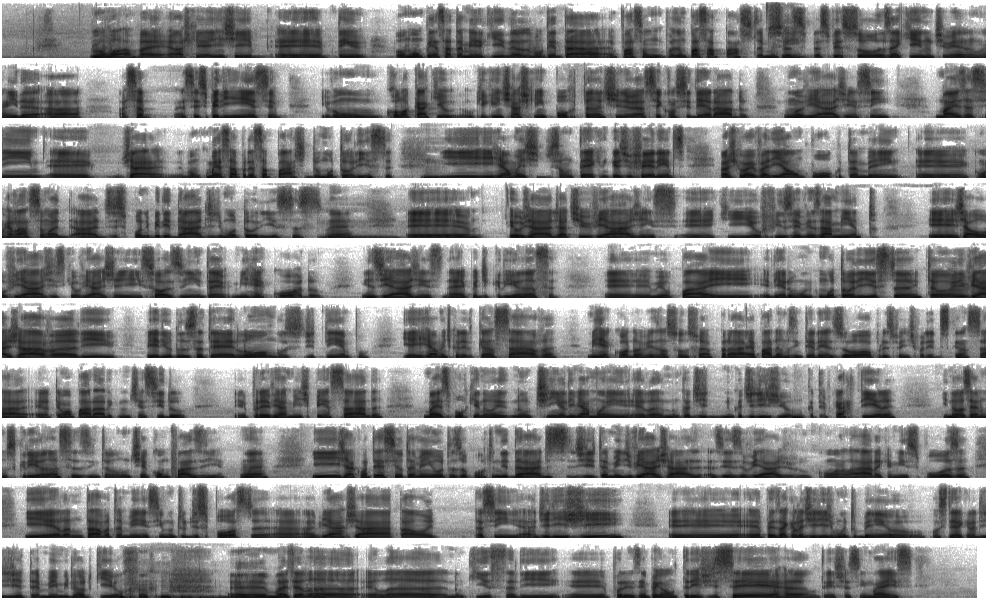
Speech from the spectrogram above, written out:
Vamos lá, vai. Eu acho que a gente é, tem Vamos pensar também aqui, né, vamos tentar passar um, fazer um passo a passo também para as pessoas né, que não tiveram ainda a, essa, essa experiência e vão colocar aqui o, o que a gente acha que é importante né, a ser considerado numa viagem assim. Mas, assim, é, já vamos começar por essa parte do motorista, hum. e, e, realmente são técnicas diferentes. Eu acho que vai variar um pouco também é, com relação à disponibilidade de motoristas. Hum. Né? É, eu já, já tive viagens é, que eu fiz revezamento, é, já houve viagens que eu viajei sozinho, até me recordo minhas viagens na época de criança é, meu pai, ele era o único motorista, então ele viajava ali períodos até longos de tempo, e aí realmente quando ele cansava, me recordo uma vez nós fomos para a praia, paramos em Teresópolis para a gente poder descansar, era até uma parada que não tinha sido é, previamente pensada, mas porque não, não tinha ali, minha mãe, ela nunca, nunca dirigiu, nunca teve carteira, e nós éramos crianças, então não tinha como fazer, né? E já aconteceu também outras oportunidades de também de viajar, às vezes eu viajo com a Lara, que é minha esposa, e ela não estava também assim muito disposta a, a viajar, tal, assim, a dirigir, é, apesar que ela dirige muito bem, eu considero que ela dirige até bem melhor do que eu, é, mas ela, ela não quis ali, é, por exemplo, pegar um trecho de serra, um trecho assim mais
